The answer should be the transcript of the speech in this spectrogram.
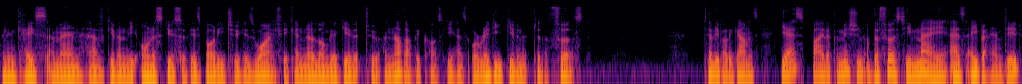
And in case a man have given the honest use of his body to his wife, he can no longer give it to another because he has already given it to the first. Telepolygamus. Yes, by the permission of the first he may, as Abraham did,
